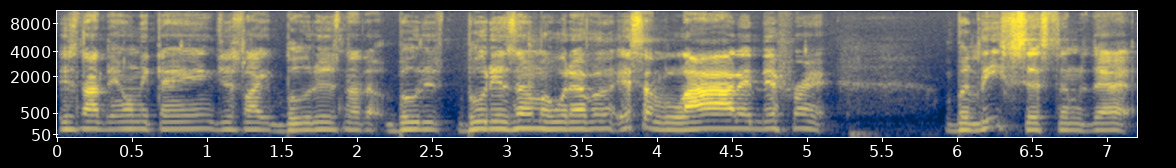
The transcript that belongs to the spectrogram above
is not the only thing. Just like Buddha is not the Buddhist, Buddhism or whatever. It's a lot of different belief systems that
